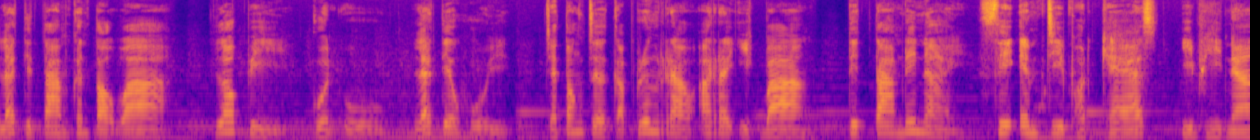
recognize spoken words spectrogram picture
และติดตามกันต่อว่า เล่าปีกวนอู และเตียวหุยจะต้องเจอกับเรื่องราวอะไรอีกบ้าง ติดตามได้ใน CMG Podcast EP หน้า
